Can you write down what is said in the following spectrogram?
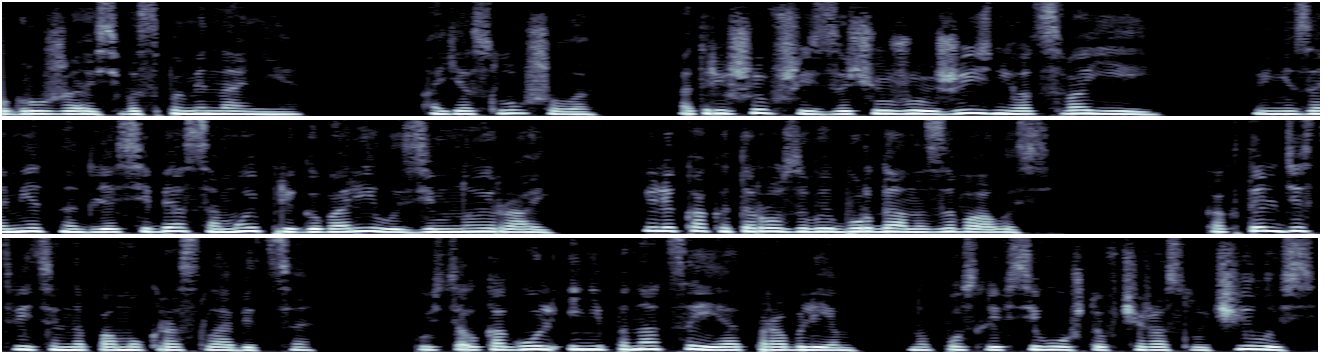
погружаясь в воспоминания. А я слушала, отрешившись за чужой жизнью от своей, и незаметно для себя самой приговорила земной рай, или как эта розовая бурда называлась. Коктейль действительно помог расслабиться. Пусть алкоголь и не панацея от проблем, но после всего, что вчера случилось,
